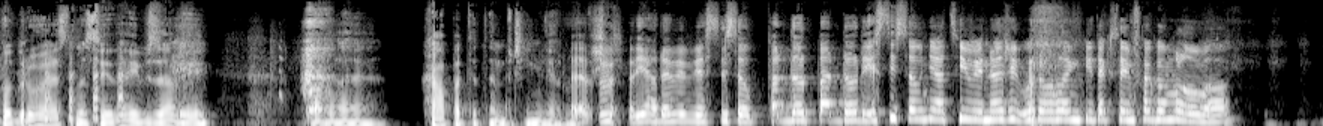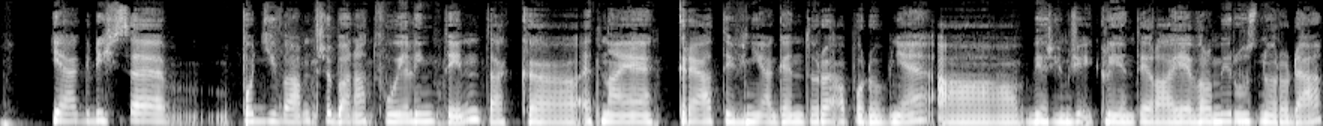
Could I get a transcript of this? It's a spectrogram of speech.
Po druhé jsme si tady vzali, ale chápete ten příměr. Eh, já nevím, jestli jsou, pardon, pardon, jestli jsou nějací vinaři u rohlenky, tak se jim fakt omlouvám. Já když se podívám třeba na tvůj LinkedIn, tak eh, Etna je kreativní agentura a podobně a věřím, že i klientela je velmi různorodá.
